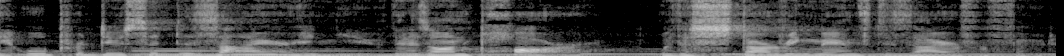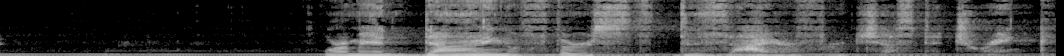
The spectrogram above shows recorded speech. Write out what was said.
it will produce a desire in you that is on par with a starving man's desire for food or a man dying of thirst desire for just a drink.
